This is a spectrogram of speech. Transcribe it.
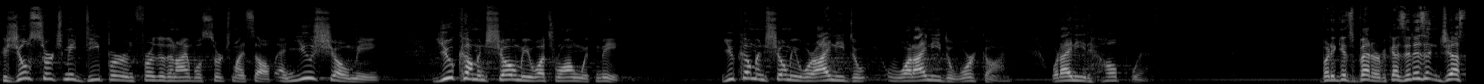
because you'll search me deeper and further than I will search myself. And you show me, you come and show me what's wrong with me. You come and show me where I need to, what I need to work on, what I need help with. But it gets better because it isn't just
